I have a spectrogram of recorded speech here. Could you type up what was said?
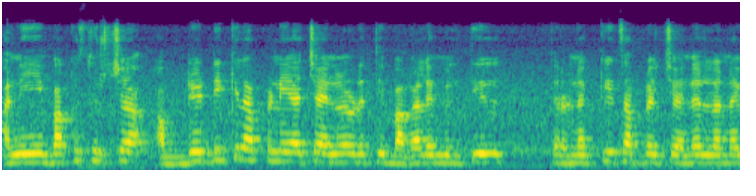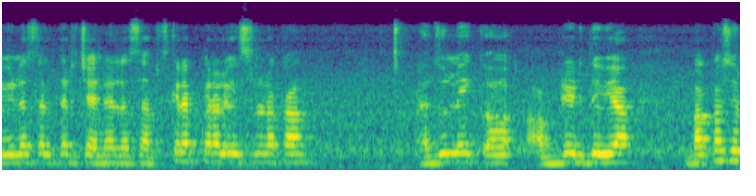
आणि बाकासूरच्या अपडेट देखील आपण या चॅनलवरती बघायला मिळतील. तर नक्कीच आपल्या चॅनलला नवीन असेल तर चॅनलला सबस्क्राईब करायला विसरू नका. अजून एक अपडेट देऊया. बाकासूर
